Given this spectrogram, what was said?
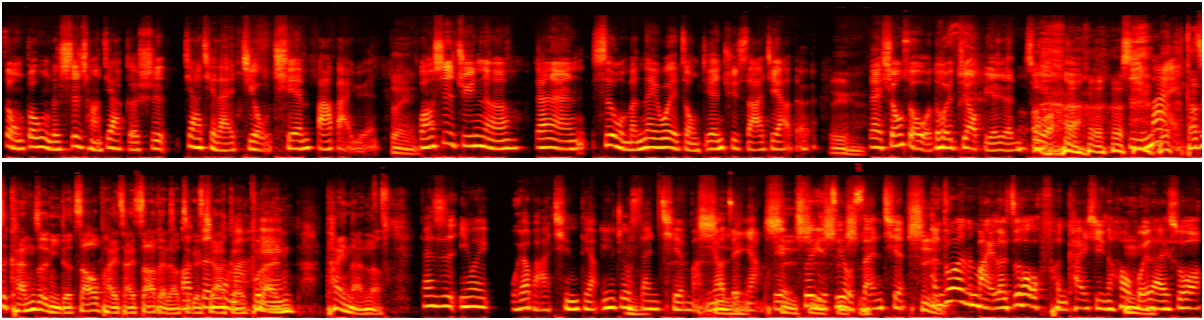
总共的市场价格是加起来九千八百元。对，王世军呢，当然是我们那位总监去杀价的。对，对，凶手我都会叫别人做，只卖。他是扛着你的招牌才杀得了这个价格，哦，不然太难了。但是因为。我要把它清掉，因为就三千嘛，你要怎样？对，所以也只有三千。很多人买了之后很开心，然后回来说、嗯、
